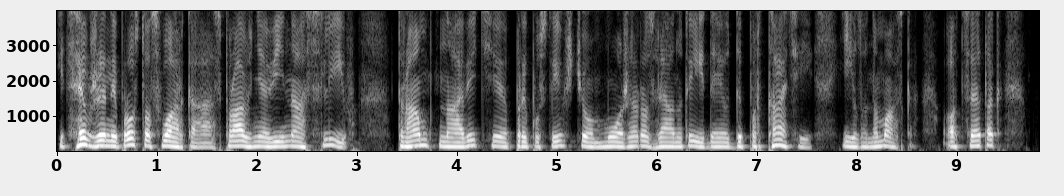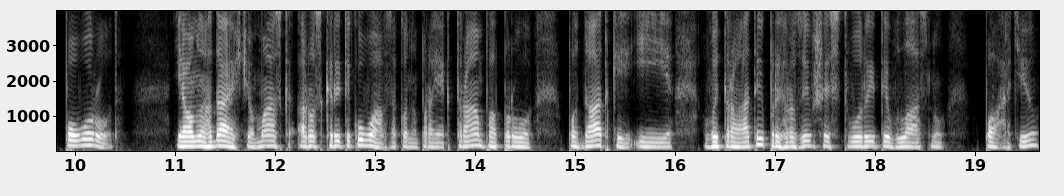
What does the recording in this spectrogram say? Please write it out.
І це вже не просто сварка, а справжня війна слів. Трамп навіть е, припустив, що може розглянути ідею депортації Ілона Маска. Оце так поворот. Я вам нагадаю, що Маск розкритикував законопроект Трампа про податки і витрати, пригрозивши створити власну партію.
